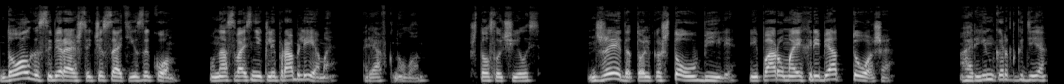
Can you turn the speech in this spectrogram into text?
«Долго собираешься чесать языком? У нас возникли проблемы», — рявкнул он. «Что случилось?» «Джейда только что убили, и пару моих ребят тоже». «А Рингард где?»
